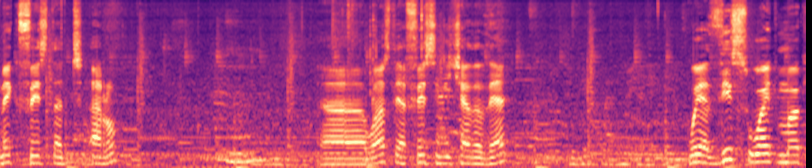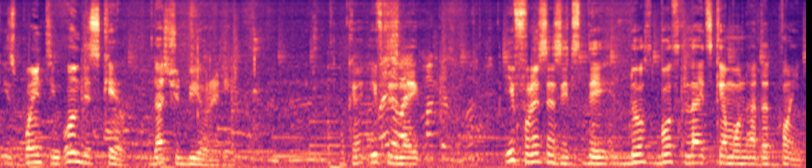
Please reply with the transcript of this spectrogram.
make face that arrow. Uh, once they are facing each other there, where this white mark is pointing on the scale, that should be already. Okay, if it's like, if for instance it's the those both lights came on at that point,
